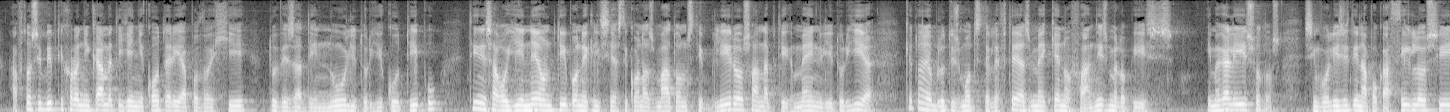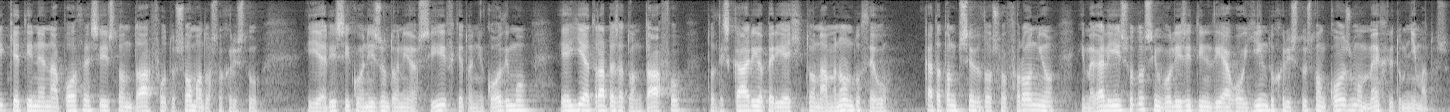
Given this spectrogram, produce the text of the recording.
Αυτό συμπίπτει χρονικά με τη γενικότερη αποδοχή του βυζαντινού λειτουργικού τύπου, την εισαγωγή νέων τύπων εκκλησιαστικών ασμάτων στην πλήρως αναπτυγμένη λειτουργία και τον εμπλουτισμό της τελευταίας με καινοφανείς μελοποιήσεις. Η Μεγάλη Είσοδος συμβολίζει την αποκαθήλωση και την εναπόθεση στον τάφο του σώματος του Χριστού, οι ιερείς εικονίζουν τον Ιωσήφ και τον Νικόδημο, η Αγία Τράπεζα τον Τάφο, το δισκάριο περιέχει των αμνών του Θεού. Κατά τον ψευδοσοφρόνιο, η Μεγάλη Είσοδος συμβολίζει την διαγωγή του Χριστού στον κόσμο μέχρι του μνήματος.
